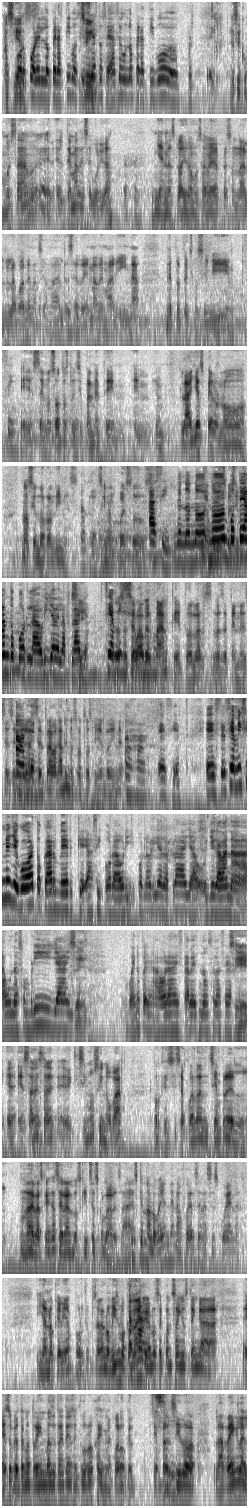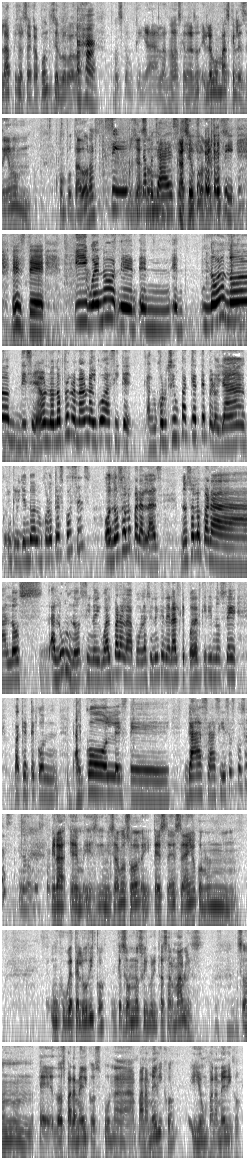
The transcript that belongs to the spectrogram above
Así por, Por el operativo, si es cierto, se hace un operativo. Pues, eh, ese como está el, tema de seguridad. Ya en las playas vamos a ver personal de la Guardia Nacional, de Sedena, de Marina, de Protección Civil. Este, nosotros principalmente en, playas, pero no no haciendo rondines, sino en puestos. Ah, sí, no, no, no, boteando por la orilla de la playa. Sí. a Entonces se va a ver mal que todas las, dependencias de seguridad estén trabajando y nosotros pidiendo dinero. Ajá, es cierto. Este, sí, a mí sí me llegó a tocar ver que así por, la orilla, por la orilla de la playa o llegaban a, una sombrilla. Y, sí. Bueno, pero ahora esta vez no se va a hacer así. Sí, e, esta vez eh, quisimos innovar porque si se acuerdan siempre el, una de las quejas eran los kits escolares. Ah, es que no lo venden a fuerza en las escuelas. Y ya no querían porque pues era lo mismo cada año. Yo no sé cuántos años tenga eso, pero tengo más de 30 años en Cruz Roja y me acuerdo que siempre han sido la regla, el lápiz, el sacapuntas y el borrador. Ajá. Entonces, como que ya las nuevas generaciones. Y luego más que les dieron computadoras. Sí, pues ya pues son casi obsoletos. sí. Este, y bueno, en, no, no diseñaron, no, no programaron algo así que a lo mejor sí un paquete, pero ya incluyendo a lo mejor otras cosas. O no solo para las, no solo para los alumnos, sino igual para la población en general que pueda adquirir, no sé, paquete con alcohol, este gasas y esas cosas? Mira, em, iniciamos hoy, este, este año con un, un juguete lúdico, que son unas figuritas armables. Son eh, dos paramédicos, una paramédico y un paramédico.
